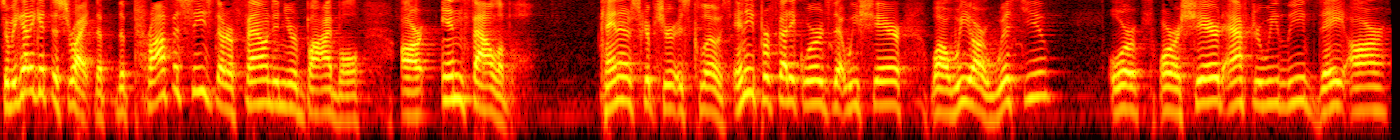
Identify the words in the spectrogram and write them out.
So we got to get this right. The, the prophecies that are found in your Bible are infallible. Canon of Scripture is closed. Any prophetic words that we share while we are with you or, or are shared after we leave, they are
